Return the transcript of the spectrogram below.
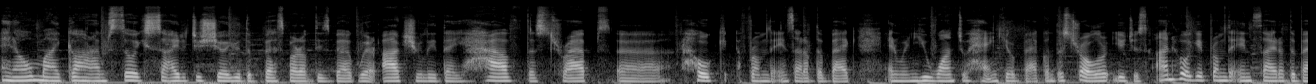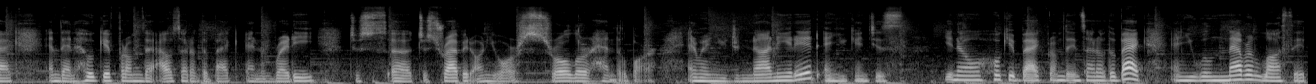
And oh my god i'm so excited to show you the best part of this bag where actually they have the straps uh, hook from the inside of the bag. And when you want to hang your bag on the stroller you just unhook it from the inside of the bag and then hook it from the outside of the bag and ready to uh, to strap it on your stroller handlebar. And when you do not need it and you can just you know hook it back from the inside of the bag and you will never lose it.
